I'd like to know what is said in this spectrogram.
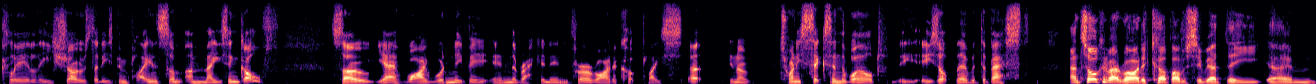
clearly shows that he's been playing some amazing golf. So yeah, why wouldn't he be in the reckoning for a Ryder Cup place? At, you know, 26 in the world. He, he's up there with the best. And talking about Ryder Cup, obviously we had the um,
